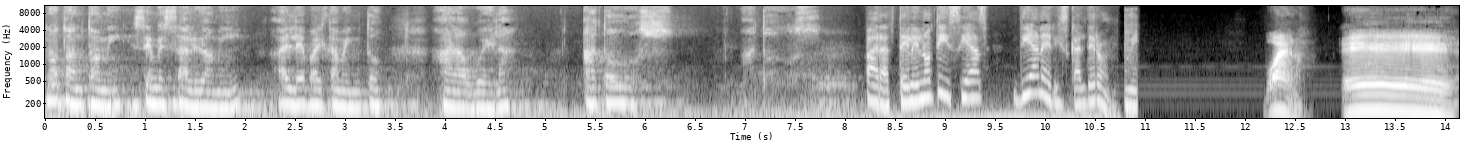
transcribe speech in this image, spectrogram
No tanto a mí, se me salió a mí, al departamento, a la abuela, a todos. Para Telenoticias, Dianeris Calderón. Bueno, eh,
